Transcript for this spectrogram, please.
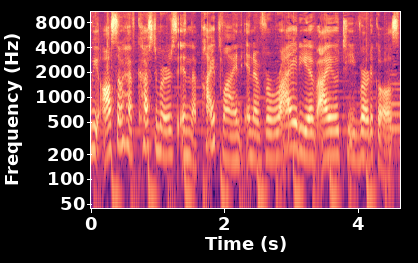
We also have customers in the pipeline in a variety of IoT verticals.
